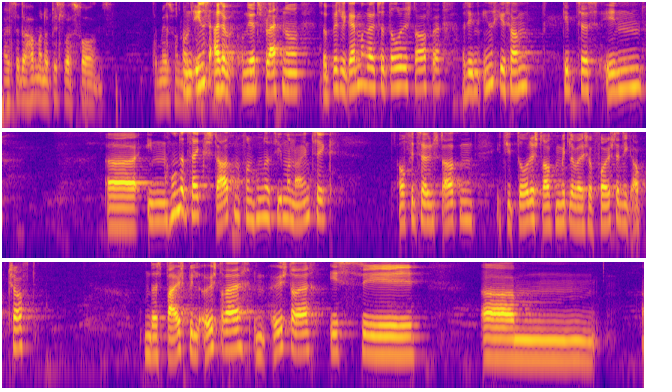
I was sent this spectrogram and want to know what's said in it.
also da haben wir noch ein bisschen was vor uns. Da müssen wir Und, ins, also, und jetzt vielleicht noch so ein bisschen generell zur Todesstrafe. Also in, insgesamt gibt es in, äh, in 106 Staaten von 197 offiziellen Staaten ist die Todesstrafe mittlerweile schon vollständig abgeschafft. Und als Beispiel Österreich. In Österreich ist sie, ähm, äh,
